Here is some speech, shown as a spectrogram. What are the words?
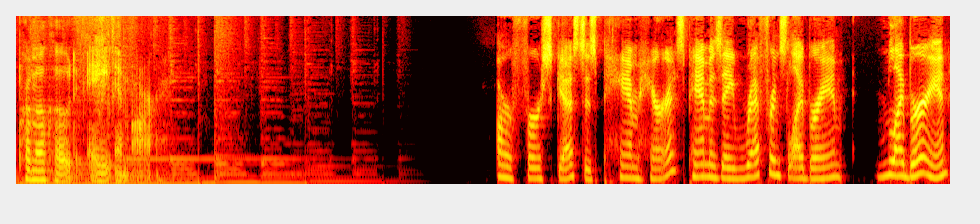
Promo code AMR. Our first guest is Pam Harris. Pam is a reference librarian librarian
